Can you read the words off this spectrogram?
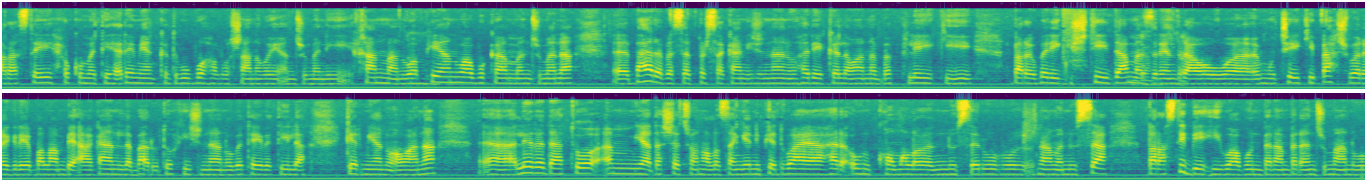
ئاراستەی حکوومەتی هەرێمیان کردبوو بۆ هەڵوەشانەوەی ئەنجوومەنی خانمان و پێیان وابوو کە ئەم ئەنجوومەنە بارە بەسەر پرسەکانی ژنان و هەریەکە لەوانە بە پلەیەکی بەڕێوبەری گشتی دامەزرێندراوە و مووچەیەکی باش وەرەگرێ بەڵام بێ ئاگان لە بارودۆخی ژنان و بەتایبەتی لە گەرمیان و ئەوانە لێرەدا تۆ ئەم یاداشتە چۆن هەڵەسەنگێنی پێت وایە هەر ئەو کۆمەڵە نووسەر و ڕۆژنامەنووسە بەڕاستی بێ هیوا بوون بەرامبەر ئەنجومان و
